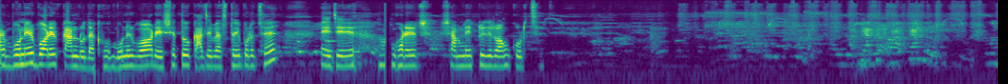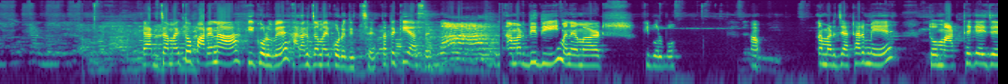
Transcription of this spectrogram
আর বোনের বরের কাণ্ড দেখো। বোনের বর এসে তো কাজে ব্যস্ত হয়ে পড়েছে। এই যে ঘরের সামনে একটু যে রং করছে। এক জামাই তো পারে না, কি করবে? আর এক জামাই করে দিচ্ছে। তাতে কি আছে? আমার দিদি মানে আমার, কি বলব? আমার জ্যাঠার মেয়ে, তো মাঠ থেকে এই যে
